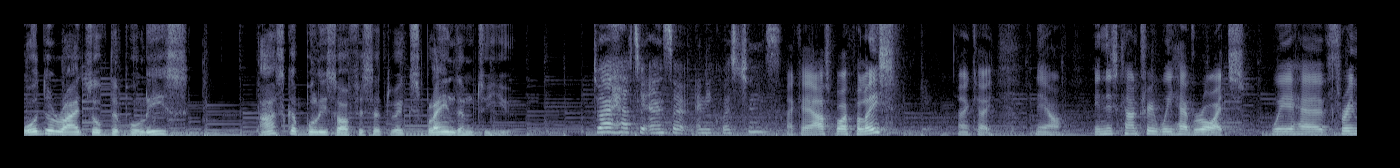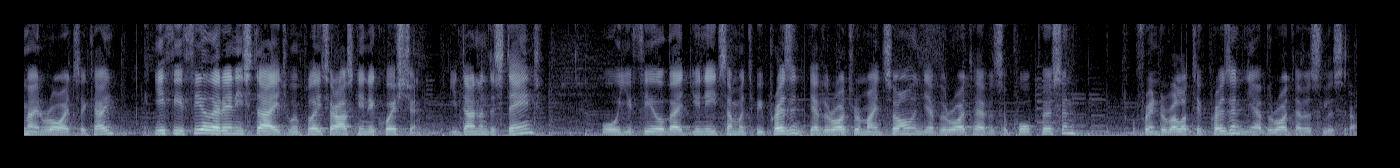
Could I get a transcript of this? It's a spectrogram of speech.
or the rights of the police, ask a police officer to explain them to you. Do I have to answer any questions? Okay, asked by police? Okay, now in this country we have rights. We have three main rights, okay? If you feel at any stage when police are asking a question you don't understand, or you feel that you need someone to be present, you have the right to remain silent, you have the right to have a support person, a friend or relative present, and you have the right to have a solicitor.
